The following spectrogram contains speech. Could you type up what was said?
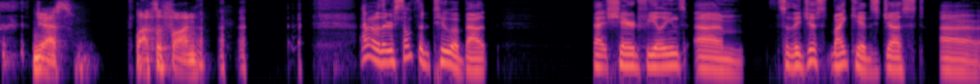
Yes. Lots of fun. I don't know. There's something too about that shared feelings. Um, so they just my kids just uh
